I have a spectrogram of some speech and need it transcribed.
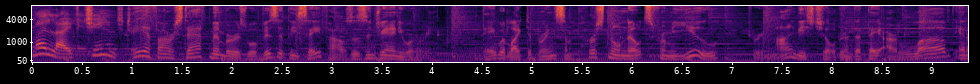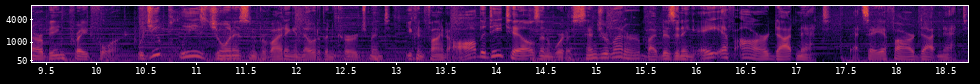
my life changed. AFR staff members will visit these safe houses in January. They would like to bring some personal notes from you to remind these children that they are loved and are being prayed for. Would you please join us in providing a note of encouragement? You can find all the details and where to send your letter by visiting afr.net. That's afr.net.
